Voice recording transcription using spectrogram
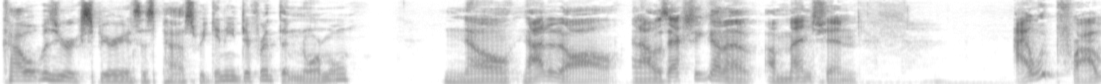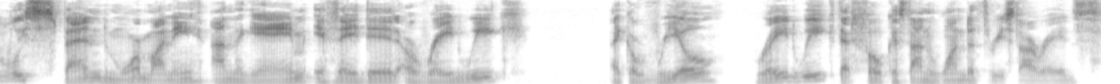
Kyle, what was your experience this past week? Any different than normal? No, not at all. And I was actually going to uh, mention I would probably spend more money on the game if they did a raid week, like a real raid week that focused on one to three star raids.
